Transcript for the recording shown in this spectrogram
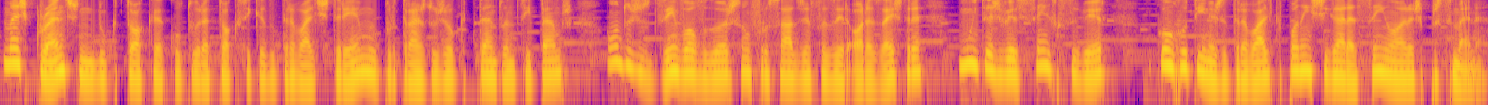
mas crunch no que toca a cultura tóxica do trabalho extremo e por trás do jogo que tanto antecipamos, onde os desenvolvedores são forçados a fazer horas extra, muitas vezes sem receber, com rotinas de trabalho que podem chegar a 100 horas por semana.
